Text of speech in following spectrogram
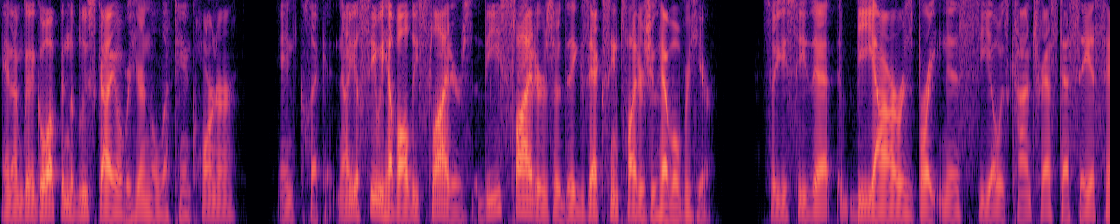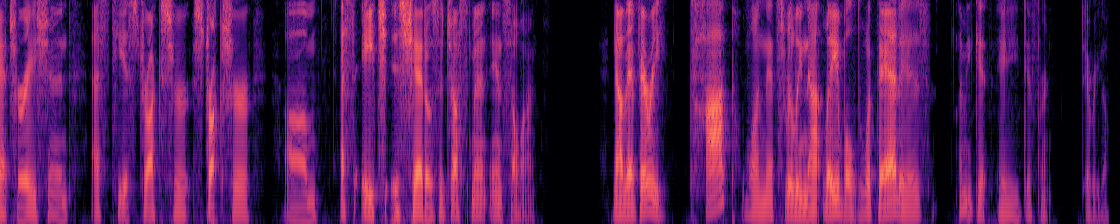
and I'm going to go up in the blue sky over here in the left-hand corner and click it. Now you'll see we have all these sliders. These sliders are the exact same sliders you have over here. So you see that BR is brightness, CO is contrast, SA is saturation, ST is structure, structure um, SH is shadows adjustment, and so on. Now that very top one that's really not labeled, what that is, let me get a different, there we go.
